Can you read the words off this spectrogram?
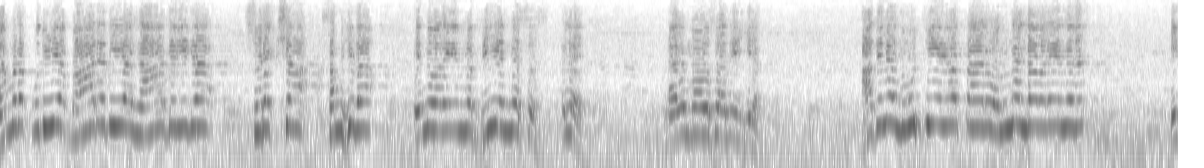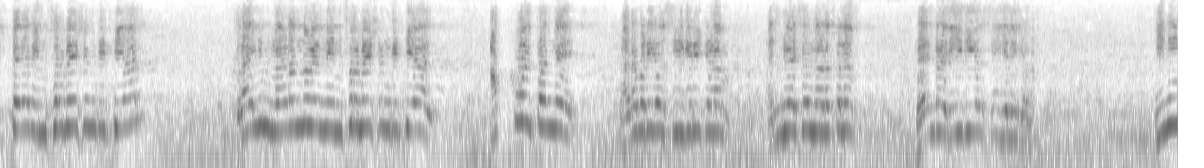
നമ്മുടെ പുതിയ ഭാരതീയ നാഗരിക സുരക്ഷാ സംഹിത എന്ന് പറയുന്ന ബി എൻ എസ് എസ് അല്ലെ? അവസാനിക്കുക അതിലെ നൂറ്റി എഴുപത്തി ആറ് ഒന്നെന്താ പറയുന്നത്? ഇത്തരം ഇൻഫർമേഷൻ കിട്ടിയാൽ ക്രൈം നടന്നു എന്ന് ഇൻഫർമേഷൻ കിട്ടിയാൽ അപ്പോൾ തന്നെ നടപടികൾ സ്വീകരിക്കണം അന്വേഷണം നടത്തണം വേണ്ട രീതികൾ സ്വീകരിക്കണം. ഇനി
